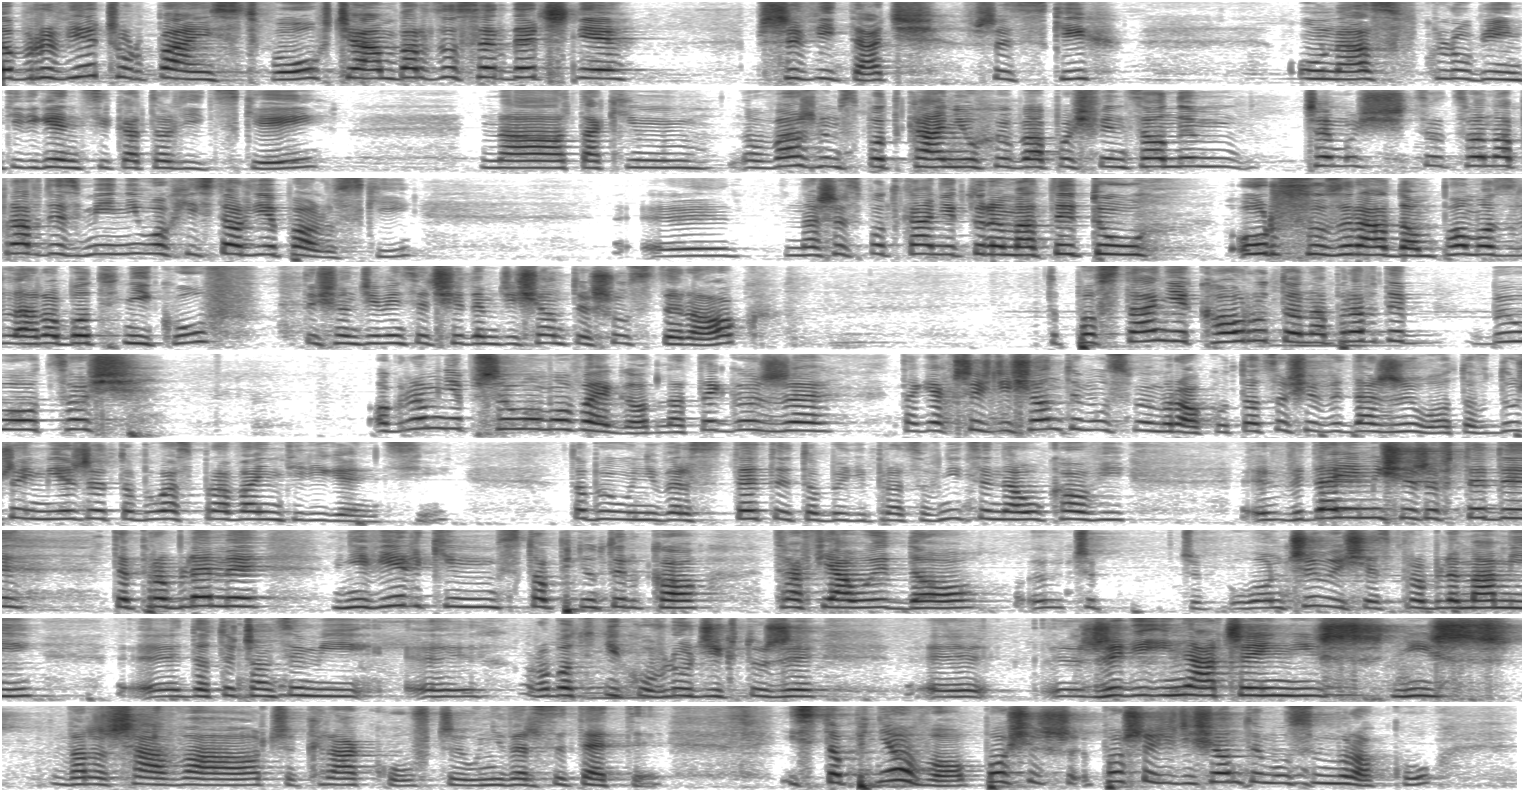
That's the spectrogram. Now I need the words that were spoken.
Dobry wieczór Państwu. Chciałam bardzo serdecznie przywitać wszystkich u nas w Klubie Inteligencji Katolickiej na takim no, ważnym spotkaniu, chyba poświęconym czemuś, co, co naprawdę zmieniło historię Polski. Yy, Nasze spotkanie, które ma tytuł Ursus Radą Pomoc dla robotników 1976 rok. To powstanie koru to naprawdę było coś ogromnie przełomowego, dlatego że tak jak w 1968 roku to, co się wydarzyło, to w dużej mierze to była sprawa inteligencji. To były uniwersytety, to byli pracownicy naukowi. Wydaje mi się, że wtedy te problemy w niewielkim stopniu tylko trafiały do, czy, czy łączyły się z problemami e, dotyczącymi e, robotników, ludzi, którzy żyli inaczej niż, niż Warszawa, czy Kraków, czy uniwersytety. I stopniowo po 1968 roku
